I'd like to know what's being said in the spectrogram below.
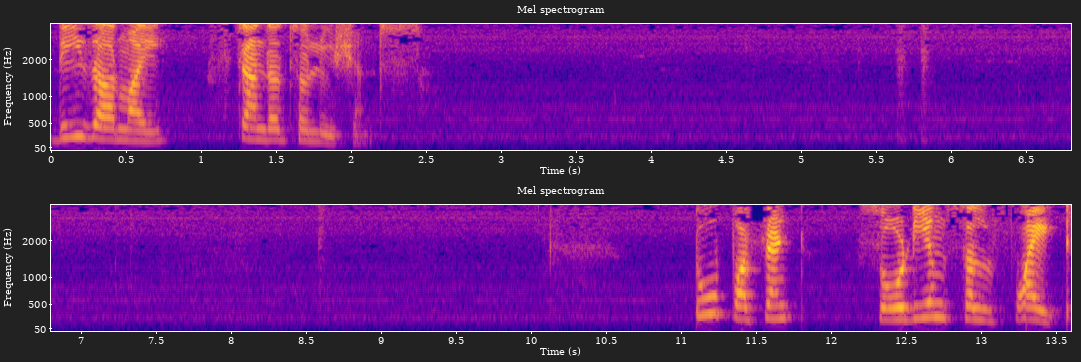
These are my standard solutions. 2% sodium sulfite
